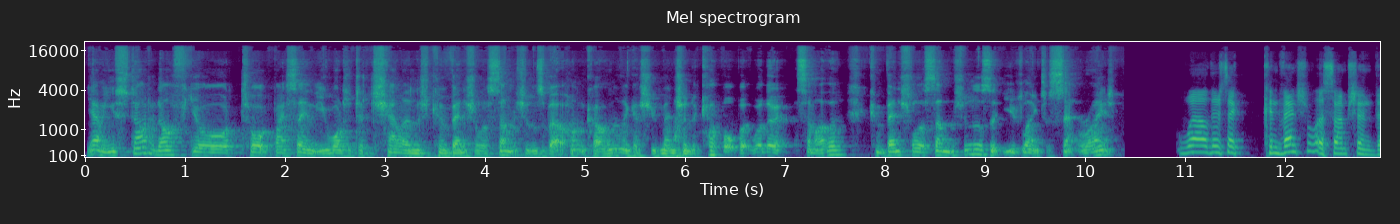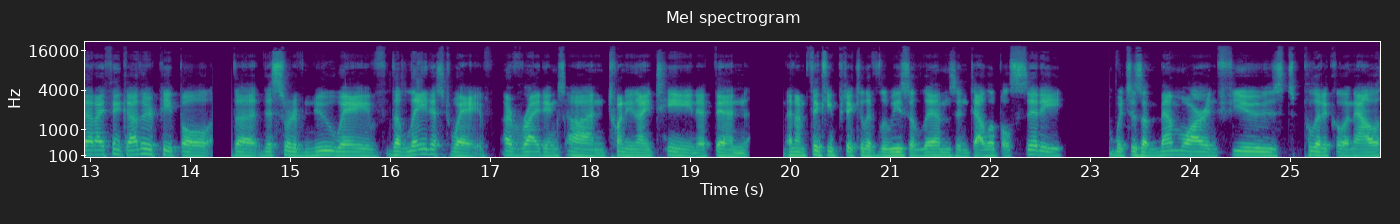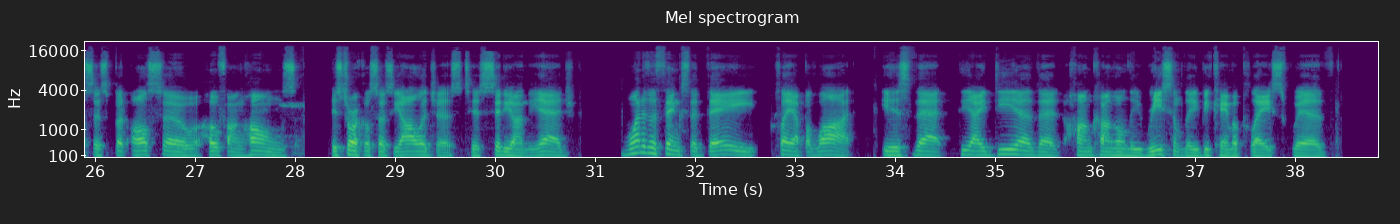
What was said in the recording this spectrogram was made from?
Yeah, I mean, you started off your talk by saying that you wanted to challenge conventional assumptions about Hong Kong, and I guess you've mentioned a couple, but were there some other conventional assumptions that you'd like to set right? Well, there's a conventional assumption that I think other people, the this sort of new wave, the latest wave of writings on 2019 have been, and I'm thinking particularly of Louisa Lim's Indelible City, which is a memoir infused political analysis, but also Ho-fung Hung's historical sociologist, his City on the Edge, one of the things that they play up a lot is that the idea that Hong Kong only recently became a place with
